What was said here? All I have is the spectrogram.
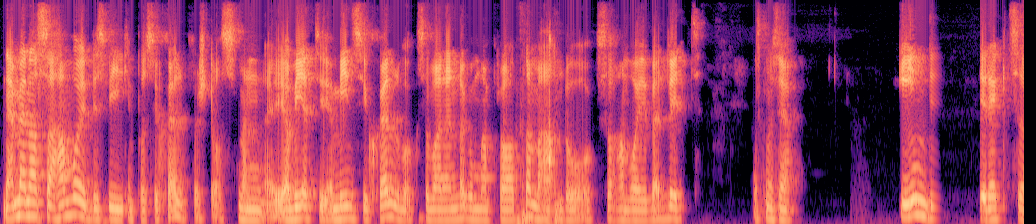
Nej men alltså han var ju besviken på sig själv förstås. Men jag vet ju, jag minns ju själv också varenda gång man pratade med han då också. Han var ju väldigt, vad ska man säga, indirekt så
